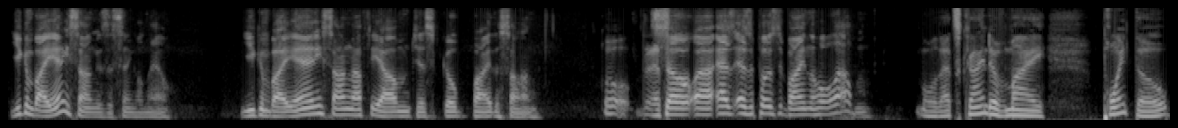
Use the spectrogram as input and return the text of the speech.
you can buy any song as a single now. You can buy any song off the album, just go buy the song. Well, that's so uh, as as opposed to buying the whole album. Well, that's kind of my point, though.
